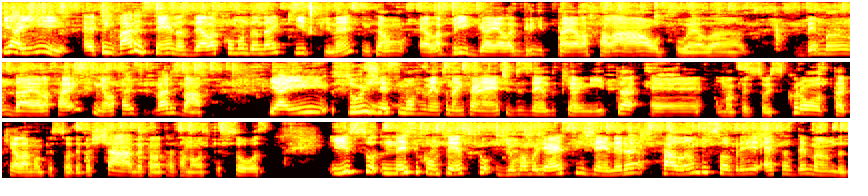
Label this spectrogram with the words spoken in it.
E aí, é, tem várias cenas dela comandando a equipe, né? Então, ela briga, ela grita, ela fala alto, ela demanda, ela faz, enfim, ela faz vários bafos. E aí surge esse movimento na internet dizendo que a Anitta é uma pessoa escrota, que ela é uma pessoa debochada, que ela trata mal as pessoas. Isso nesse contexto de uma mulher cisgênera falando sobre essas demandas.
